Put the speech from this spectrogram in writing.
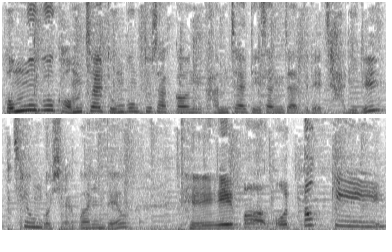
법무부 검찰 돈봉투 사건 감찰 대상자들의 자리를 채운 것이라고 하는데요. 대박, 어떡해.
